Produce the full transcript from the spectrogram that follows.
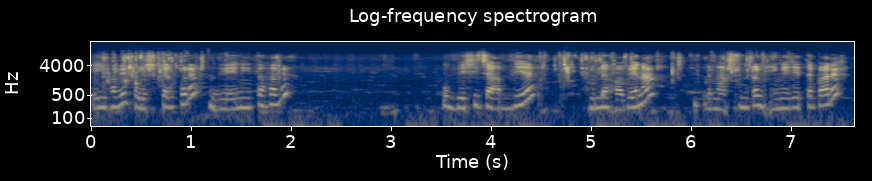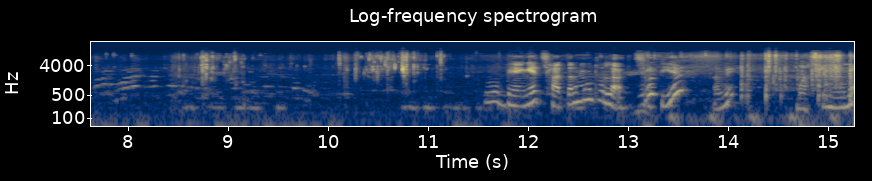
এইভাবে পরিষ্কার করে ধুয়ে নিতে হবে। খুব বেশি চাপ দিয়ে ধুলে হবে না তাহলে মাশরুমটা ভেঙে যেতে পারে। পুরো ভেঙে ছাতার মতো লাগছে দিয়ে আমি মাশরুমগুলো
